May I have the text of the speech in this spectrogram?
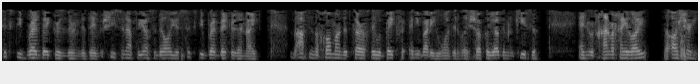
60 bread bakers during the day. Bashisin Afiyasa you 60 bread bakers at night. Often the Choman, the Tzarech, they would bake for anybody who wanted. Yadim and Kisa. And Rav Chana the usher,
